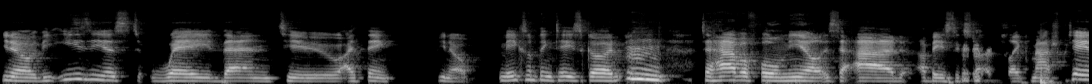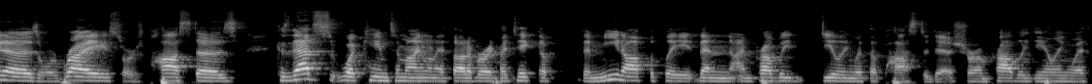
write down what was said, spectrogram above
you know the easiest way then to i think you know make something taste good to have a full meal is to add a basic starch like mashed potatoes or rice or pastas because that's what came to mind when i thought of it if i take the the meat off the plate then i'm probably dealing with a pasta dish or i'm probably dealing with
